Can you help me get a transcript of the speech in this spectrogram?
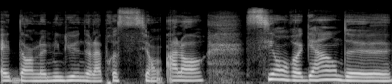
être dans le milieu de la prostitution. Alors, si on regarde... euh,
